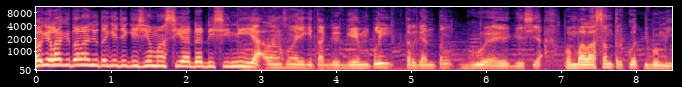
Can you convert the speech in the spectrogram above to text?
Oke lah kita lanjut aja guys ya masih ada di sini. Ya langsung aja kita ke gameplay. Tergantung gue ya guys ya. Pembalasan terkuat di bumi.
